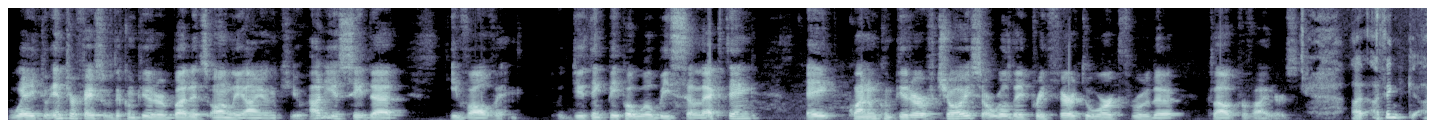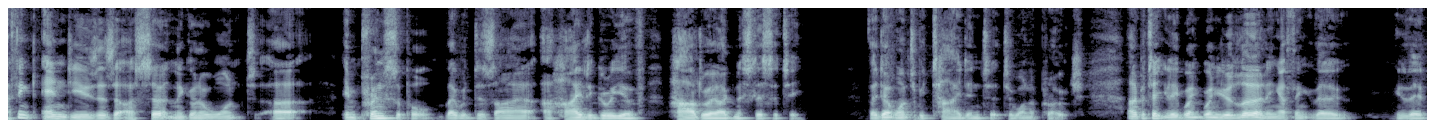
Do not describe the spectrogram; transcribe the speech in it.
way to interface with the computer, but it's only IonQ. How do you see that evolving? Do you think people will be selecting a quantum computer of choice, or will they prefer to work through the cloud providers? I, I think I think end users are certainly going to want, uh, in principle, they would desire a high degree of hardware agnosticity. They don't want to be tied into to one approach, and particularly when, when you're learning, I think the you know,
